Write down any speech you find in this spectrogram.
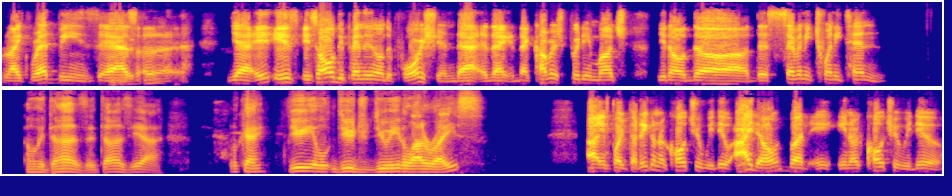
Like red beans. Red uh, yeah, it is. It's all depending on the portion. That that that covers pretty much, you know, the the 70 20 10 Oh, it does. It does. Yeah. Okay. Do you eat, do you, do you eat a lot of rice? Uh, in Puerto Rican culture, we do. I don't, but in our culture, we do.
